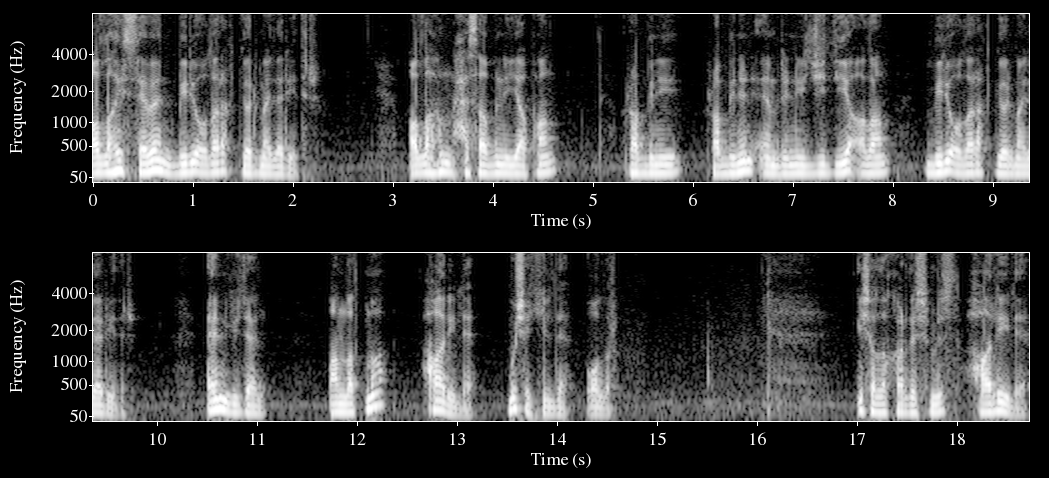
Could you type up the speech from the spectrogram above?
Allah'ı seven biri olarak görmeleridir. Allah'ın hesabını yapan, Rabbini, Rabbinin emrini ciddiye alan biri olarak görmeleridir. En güzel anlatma hal ile bu şekilde olur. İnşallah kardeşimiz haliyle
